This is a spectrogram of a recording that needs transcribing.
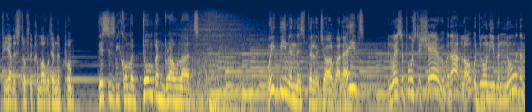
If you hear the stuff that come out within the pub, This has become a dumping ground, lads. We've been in this village all our lives, and we're supposed to share it with that lot We don't even know them.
